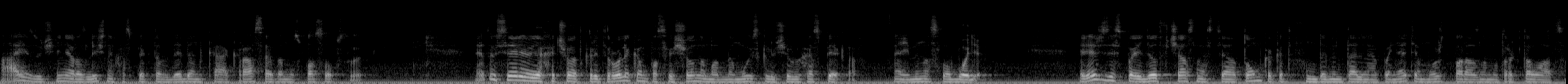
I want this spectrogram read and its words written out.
А изучение различных аспектов Debian как раз этому способствует. Эту серию я хочу открыть роликом, посвященным одному из ключевых аспектов, а именно свободе. Речь здесь пойдет в частности о том, как это фундаментальное понятие может по-разному трактоваться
